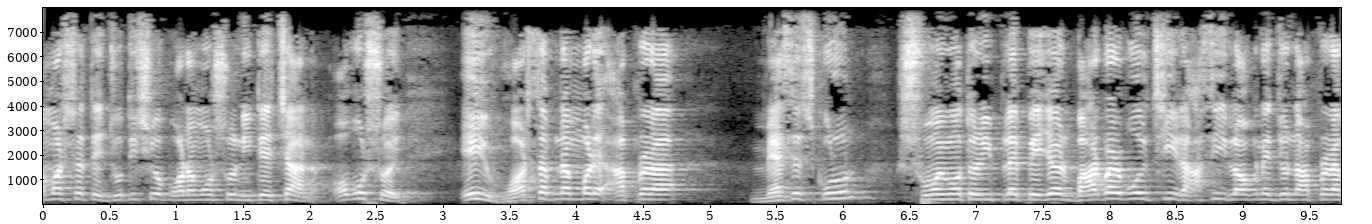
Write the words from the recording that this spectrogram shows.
আমার সাথে জ্যোতিষীয় পরামর্শ নিতে চান, অবশ্যই এই হোয়াটসঅ্যাপ নাম্বারে আপনারা মেসেজ করুন। সময় মতো রিপ্লাই পেয়ে যাবেন। বারবার বলছি, রাশি লগ্নের জন্য আপনারা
